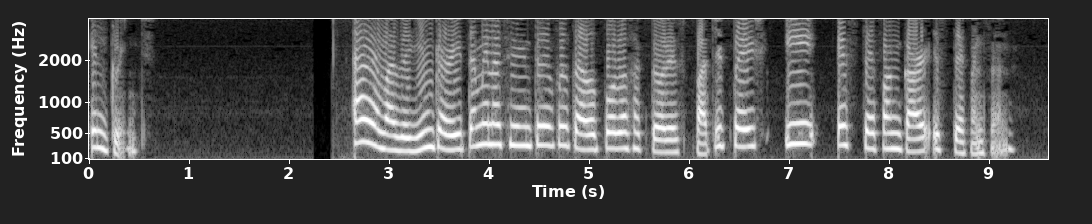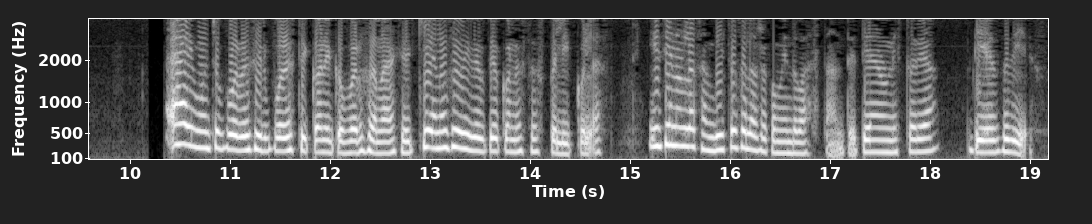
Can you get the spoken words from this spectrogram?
El Grinch. Además de Jim Carrey, también ha sido interpretado por los actores Patrick Page y Stephen Carr Stephenson. Hay mucho por decir por este icónico personaje. ¿Quién no se divirtió con estas películas? Y si no las han visto, se las recomiendo bastante. Tienen una historia 10 de 10.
